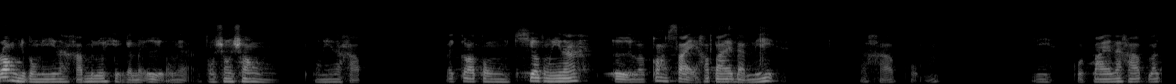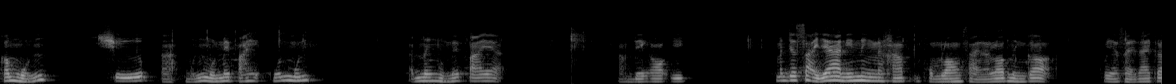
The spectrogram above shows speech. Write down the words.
ร่องอยู่ตรงนี้นะครับ ไม่รู้เห็นกันไหมเอ่ยตรงเนี้ยตรงช่องช่อง ตรงนี้นะครับ แล้วก็ตรงเขี้ยวตรงนี้นะ เออแล้วก็ใส่เข้าไปแบบนี้นะครับ ผม นี่กดไปนะครับ แล้วก็หมุนชืบอะหมุนหมุนไม่ไป หมุนหมุนแป๊บนึงหมุนไม่ไปอะเอาเด้งออกอีก มันจะใส่ยากนิดนึงนะครับ ผมลองใส่แล้วรอบนึงก็กว่าจะใส่ได้ก็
